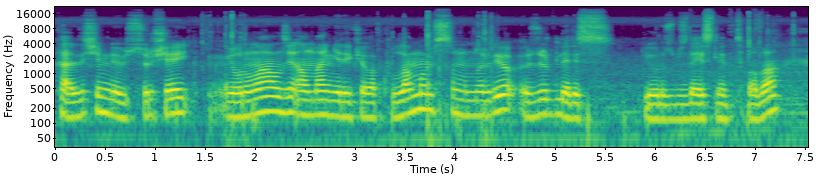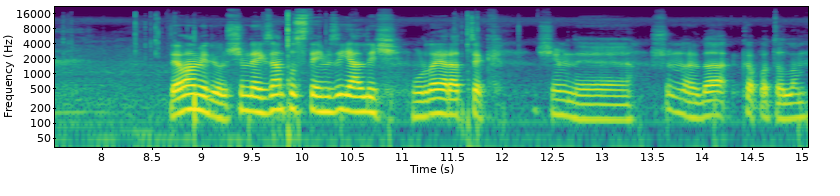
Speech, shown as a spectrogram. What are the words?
kardeşim diyor bir sürü şey yoruma alıcı alman gerekiyor. Bak kullanmamışsın bunları diyor. Özür dileriz diyoruz biz de Eslint baba. Devam ediyoruz. Şimdi example site'imizi geldik. Burada yarattık. Şimdi şunları da kapatalım.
